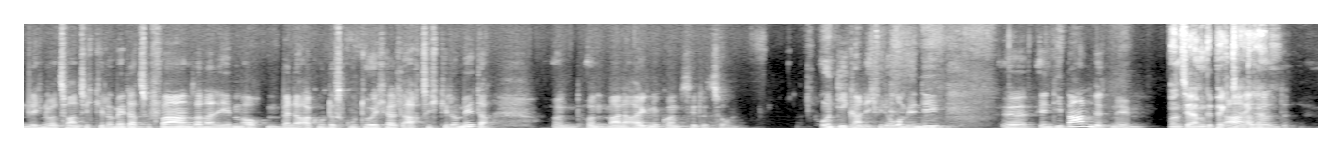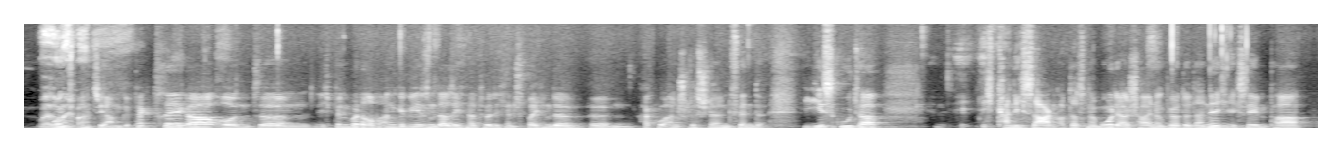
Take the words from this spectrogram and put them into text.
nicht nur 20 Kilometer zu fahren, sondern eben auch, wenn der Akku das gut durchhält, 80 Kilometer und, und meine eigene Konstitution. Und die kann ich wiederum in die, äh, in die Bahn mitnehmen. Und Sie haben Gepäckträger. Ja, also und, und, sie haben Gepäckträger und ähm, ich bin nur darauf angewiesen, dass ich natürlich entsprechende ähm, Akkuanschlussstellen finde. Die E-Scooter, ich kann nicht sagen, ob das eine Modeerscheinung wird oder nicht. Ich sehe ein paar,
